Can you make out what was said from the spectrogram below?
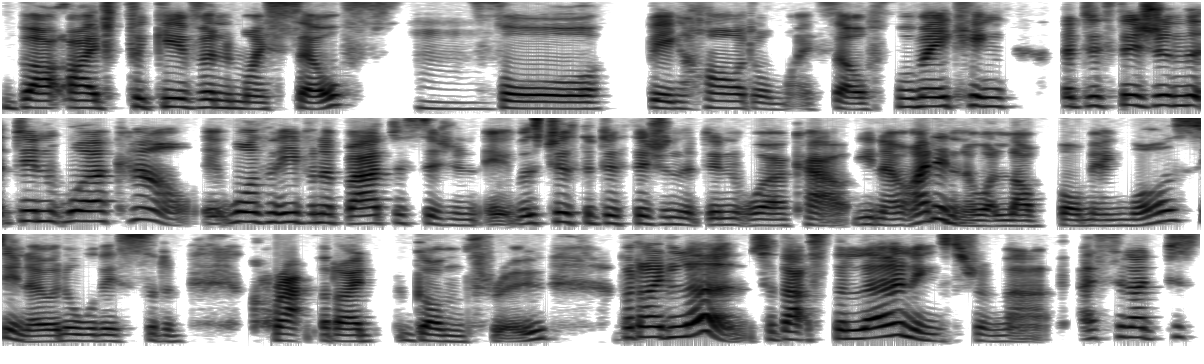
but I'd forgiven myself mm. for being hard on myself, for making a decision that didn't work out. It wasn't even a bad decision. It was just a decision that didn't work out. You know, I didn't know what love bombing was, you know, and all this sort of crap that I'd gone through, but I'd learned. So that's the learnings from that. I said, I just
